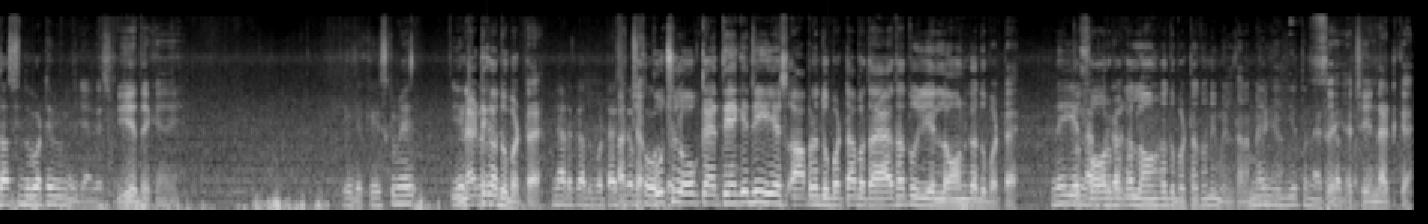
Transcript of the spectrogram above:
दस दुपट्टे भी मिल जाएँगे इसमें ये देखें ये देखिए इसमें नेट का दुपट्टा है। नेट का दुपट्टा अच्छा कुछ लोग कहते हैं कि जी ये आपने दुपट्टा बताया था तो ये लॉन का दुपट्टा है। नहीं ये तो सौ रुपये का लॉन का दुपट्टा तो नहीं मिलता ना मेरे नहीं, ये तो नेट का अच्छा ये नेट का है।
